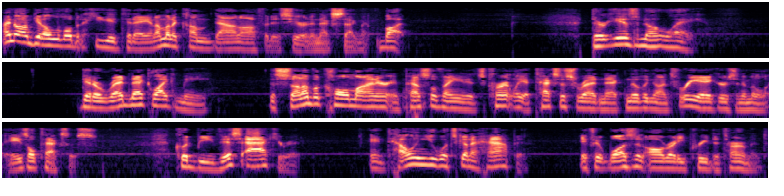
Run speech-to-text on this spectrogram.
I know I'm getting a little bit heated today, and I'm going to come down off of this here in the next segment, but there is no way that a redneck like me, the son of a coal miner in Pennsylvania that's currently a Texas redneck living on three acres in the middle of Azle, Texas, could be this accurate in telling you what's going to happen if it wasn't already predetermined.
